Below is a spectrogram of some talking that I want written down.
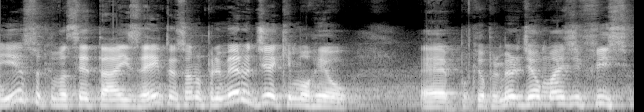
E isso que você está isento é só no primeiro dia que morreu, é, porque o primeiro dia é o mais difícil.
